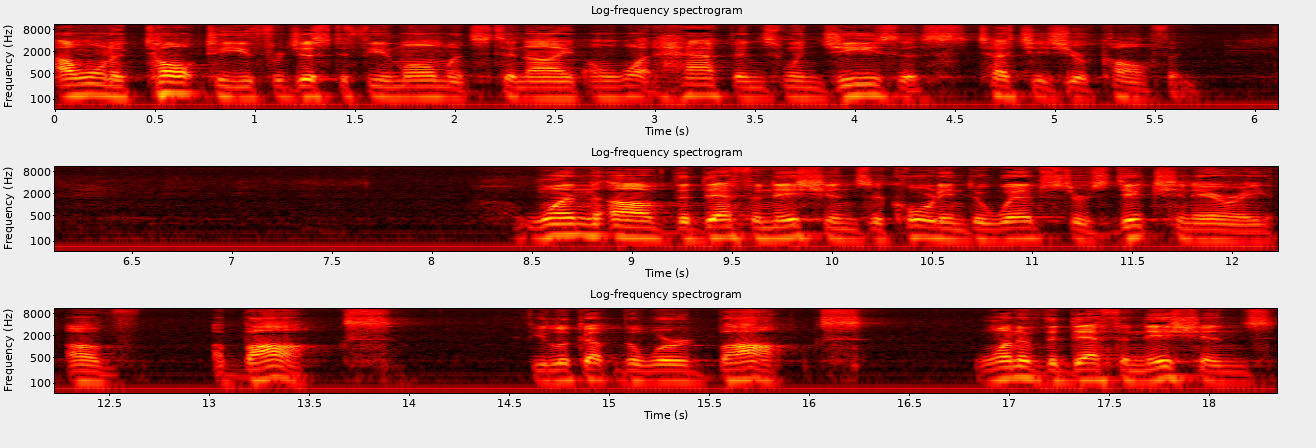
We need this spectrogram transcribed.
I want to talk to you for just a few moments tonight on what happens when Jesus touches your coffin. One of the definitions, according to Webster's dictionary, of a box, if you look up the word box, one of the definitions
